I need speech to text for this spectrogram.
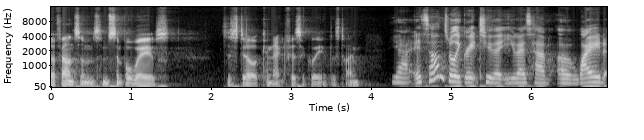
so I found some some simple ways to still connect physically at this time. Yeah, it sounds really great too that you guys have a wide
